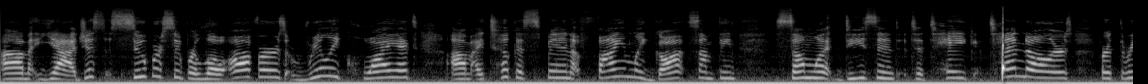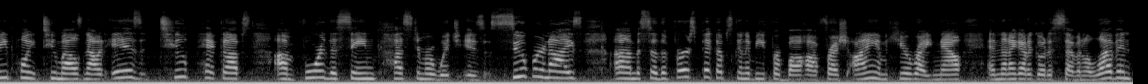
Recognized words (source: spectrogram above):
Um, yeah, just super, super low offers, really quiet. Um, I took a spin, finally got something somewhat decent to take $10 for 3.2 miles. Now it is two pickups um, for the same customer, which is super nice. Um, so the first pickup's gonna be for Baja Fresh. I am here right now and then I gotta go to 7-Eleven.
